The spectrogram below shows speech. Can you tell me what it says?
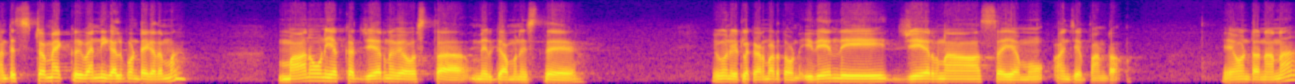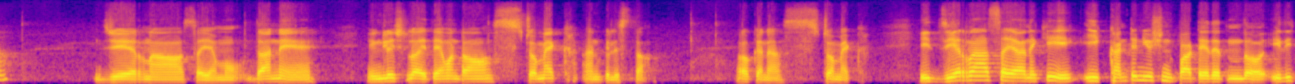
అంటే స్టమక్ ఇవన్నీ కలిపి ఉంటాయి కదమ్మా. మానవుని యొక్క జీర్ణ వ్యవస్థ మీరు గమనిస్తే ఇవన్నీ ఇట్లా కనబడుతూ ఉండి. ఇదేంది? జీర్ణాశయము అని చెప్పి అంటాం. ఏమంటానన్నా జీర్ణాశయము. దాన్నే ఇంగ్లీష్లో అయితే ఏమంటాం? స్టొమెక్ అని పిలుస్తాం. ఓకేనా? స్టొమెక్. ఈ జీర్ణాశయానికి ఈ కంటిన్యూషన్ పార్ట్ ఏదైతే ఉందో ఇది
